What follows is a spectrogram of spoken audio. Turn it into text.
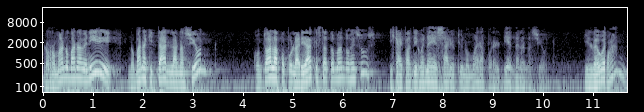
Los romanos van a venir y nos van a quitar la nación con toda la popularidad que está tomando Jesús. Y Caifás dijo, es necesario que uno muera por el bien de la nación. Y luego Juan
